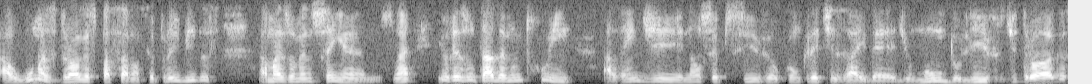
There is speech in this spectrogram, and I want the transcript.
Algumas drogas passaram a ser proibidas há mais ou menos 100 anos. Né? E o resultado é muito ruim além de não ser possível concretizar a ideia de um mundo livre de drogas,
